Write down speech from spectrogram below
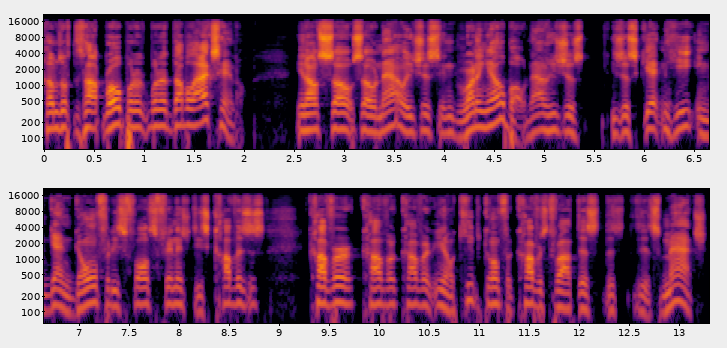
comes off the top rope with a, with a double axe handle. You know, so so now he's just in running elbow. Now he's just he's just getting heat and again going for these false finish, these covers, cover, cover, cover. You know, keeps going for covers throughout this this this match.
